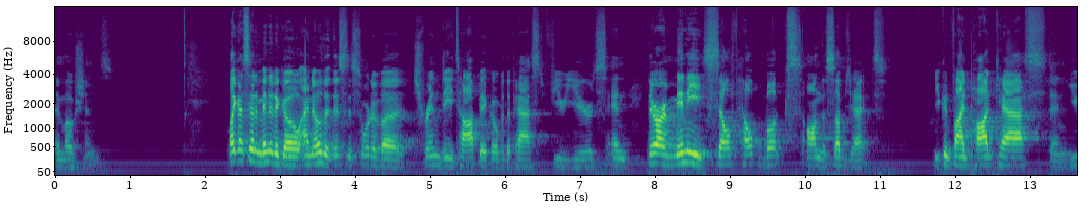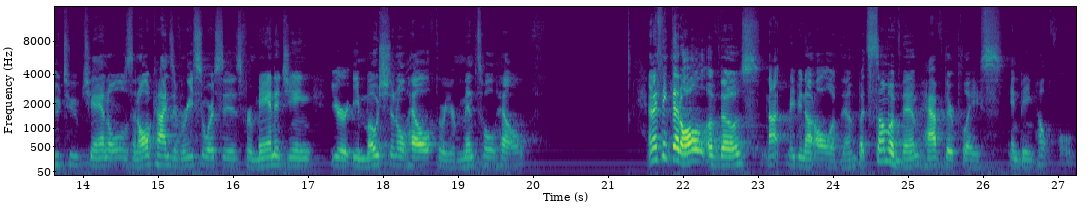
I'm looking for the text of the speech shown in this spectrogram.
emotions. Like I said a minute ago, I know that this is sort of a trendy topic over the past few years, and there are many self help books on the subject. You can find podcasts and YouTube channels and all kinds of resources for managing your emotional health or your mental health. And I think that all of those, not maybe not all of them, but some of them have their place in being helpful.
